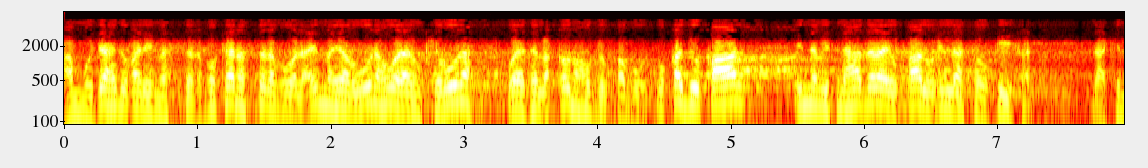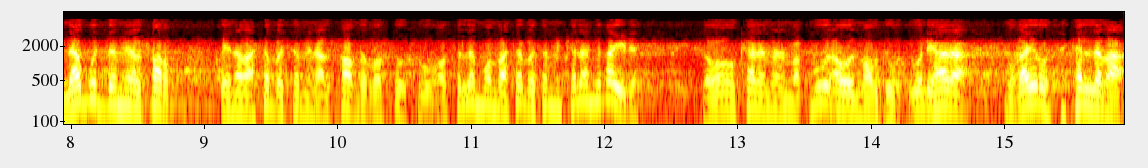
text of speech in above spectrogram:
عن مجاهد وغيره من السلف. وكان السلف والأئمة يروونه ولا ينكرونه ويتلقونه بالقبول. وقد يقال إن مثل هذا لا يقال إلا توقيفا. لكن لا بد من الفرق بين ما ثبت من ألفاظ الرسول صلى الله عليه وسلم وما ثبت من كلام غيره سواء كان من المقبول أو المردود. ولهذا وغيره تكلم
